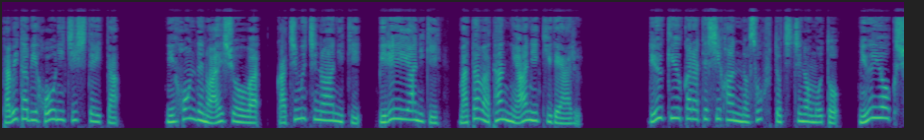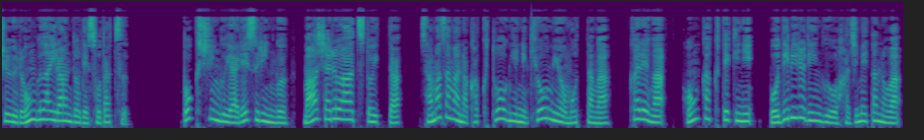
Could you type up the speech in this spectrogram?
たびたび訪日していた。日本での愛称はガチムチの兄貴、ビリー兄貴、または単に兄貴である。琉球空手師範の祖父と父のもと、ニューヨーク州ロングアイランドで育つ。ボクシングやレスリング、マーシャルアーツといった様々な格闘技に興味を持ったが、彼が本格的にボディビルディングを始めたのは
